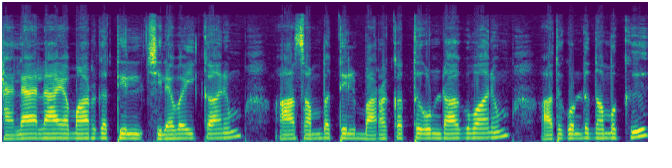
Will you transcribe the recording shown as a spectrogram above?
ഹലാലായ മാർഗത്തിൽ ചിലവഴിക്കാനും ആ സമ്പത്തിൽ ബറക്കത്ത് ഉണ്ടാകുവാനും അതുകൊണ്ട് നമുക്ക്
